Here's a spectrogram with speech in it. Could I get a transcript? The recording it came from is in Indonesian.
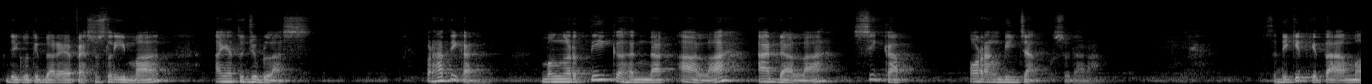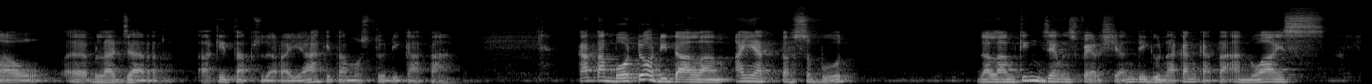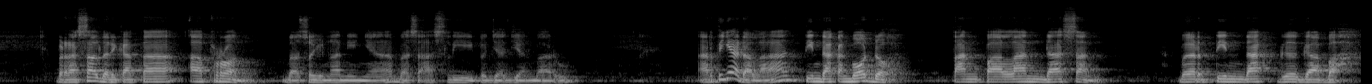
Dikutip dari Efesus 5 ayat 17. Perhatikan, mengerti kehendak Allah adalah sikap orang bijak, saudara. Sedikit kita mau eh, belajar kitab, saudara ya. Kita mau studi kata. Kata bodoh di dalam ayat tersebut dalam King James Version digunakan kata unwise. Berasal dari kata apron, bahasa Yunaninya, bahasa asli perjanjian baru Artinya adalah tindakan bodoh tanpa landasan, bertindak gegabah.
